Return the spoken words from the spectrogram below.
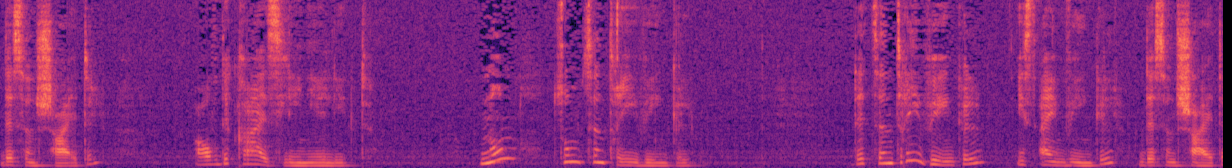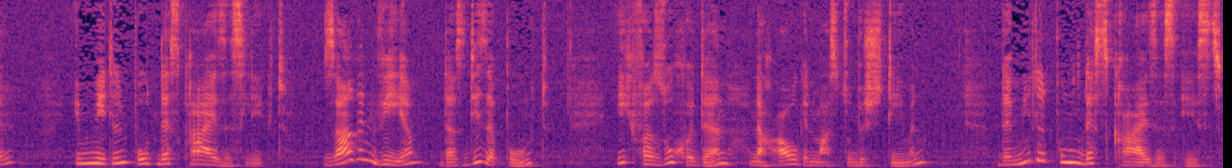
dessen Scheitel auf der Kreislinie liegt. Nun zum Zentrierwinkel. Der Zentrierwinkel ist ein Winkel, dessen Scheitel im Mittelpunkt des Kreises liegt. Sagen wir, dass dieser Punkt, ich versuche den nach Augenmaß zu bestimmen, der Mittelpunkt des Kreises ist.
